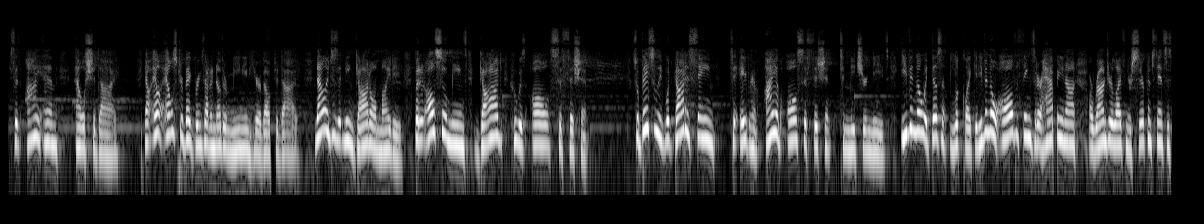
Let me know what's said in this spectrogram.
He says, I am El Shaddai. Now, El- Alistair Begg brings out another meaning here of El Shaddai. Not only does it mean God Almighty, but it also means God who is all sufficient. So basically, what God is saying to Abraham, I am all sufficient to meet your needs. Even though it doesn't look like it, even though all the things that are happening on around your life and your circumstances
